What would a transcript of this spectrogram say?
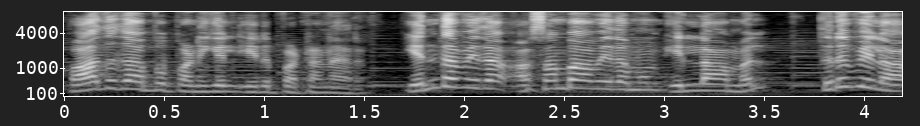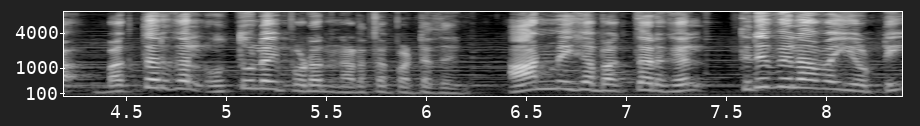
பாதுகாப்பு பணியில் ஈடுபட்டனர். எந்தவித அசம்பாவிதமும் இல்லாமல் திருவிழா பக்தர்கள் ஒத்துழைப்புடன் நடத்தப்பட்டது. ஆன்மீக பக்தர்கள் திருவிழாவையொட்டி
